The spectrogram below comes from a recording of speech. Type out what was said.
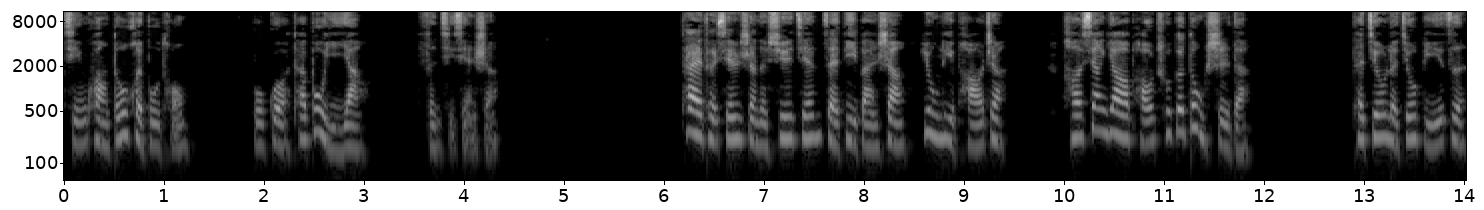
情况都会不同。不过他不一样，芬奇先生。泰特先生的靴尖在地板上用力刨着，好像要刨出个洞似的。他揪了揪鼻子，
